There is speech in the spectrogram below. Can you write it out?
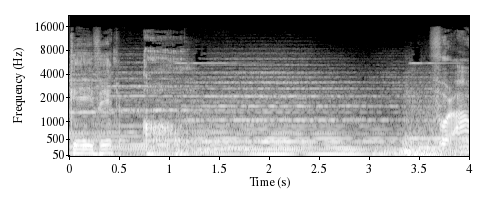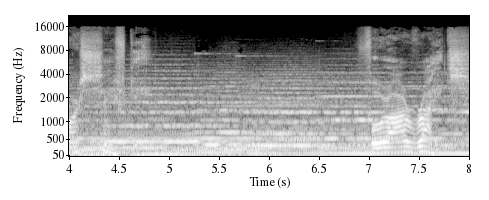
gave it all. For our safety. For our rights.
